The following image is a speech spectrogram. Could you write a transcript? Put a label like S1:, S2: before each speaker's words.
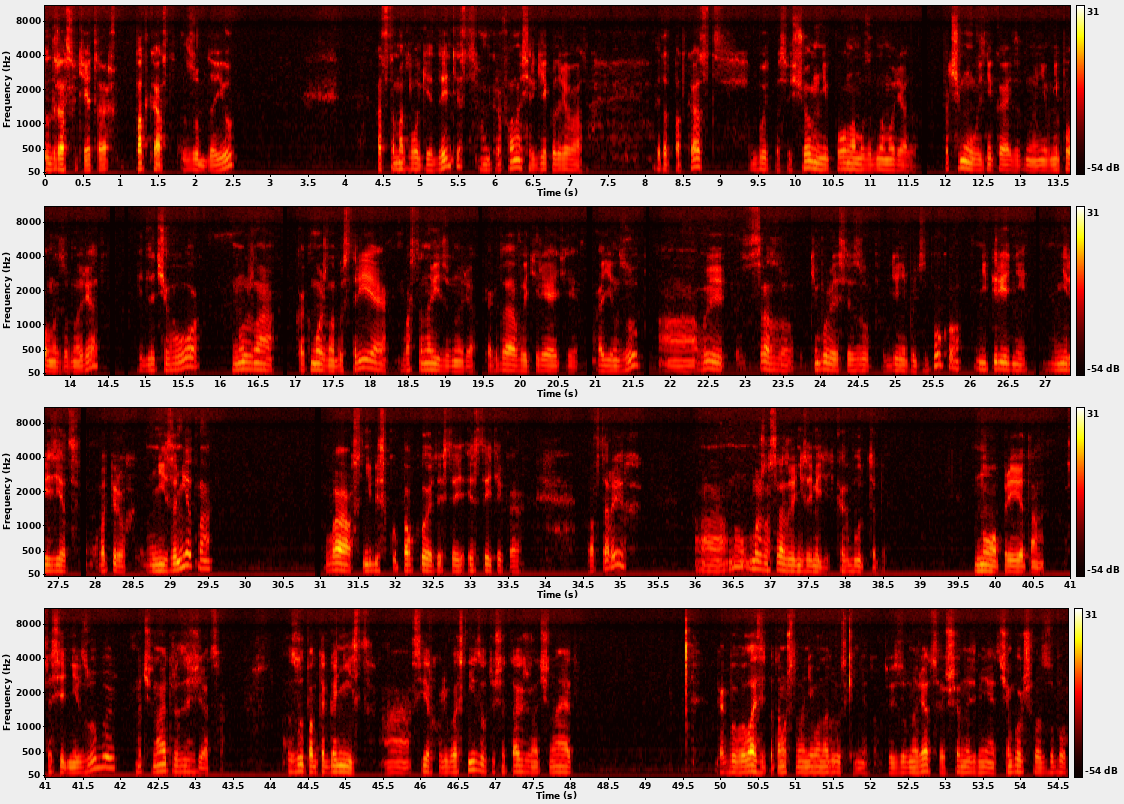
S1: Здравствуйте, это подкаст «Зуб даю» от стоматологии Dentist. У микрофона Сергей Кудряватов. Этот подкаст будет посвящен неполному зубному ряду. Почему возникает неполный зубной ряд и для чего нужно как можно быстрее восстановить зубной ряд. Когда вы теряете один зуб, а, вы сразу, тем более если зуб где-нибудь сбоку, не передний, не резец, во-первых, незаметно, вас не беспокоит эстетика. Во-вторых, а, ну, можно сразу и не заметить, как будто бы. Но при этом соседние зубы начинают разъезжаться. Зуб-антагонист а сверху либо снизу точно так же начинает как бы вылазить, потому что на него нагрузки нет. То есть зубной ряд совершенно изменяется. Чем больше у вас зубов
